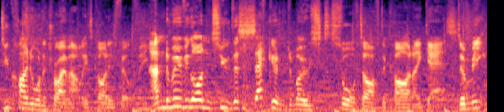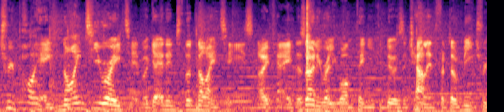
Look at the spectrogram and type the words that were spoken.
do kind of want to try him out. His card is filthy. And moving on to the second most sought after card, I guess. Dimitri Payet, 90 rated. We're getting into the 90s. Okay, there's only really one thing you can do as a challenge for Dimitri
